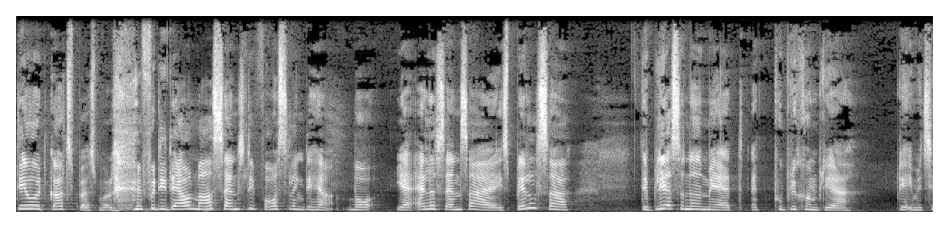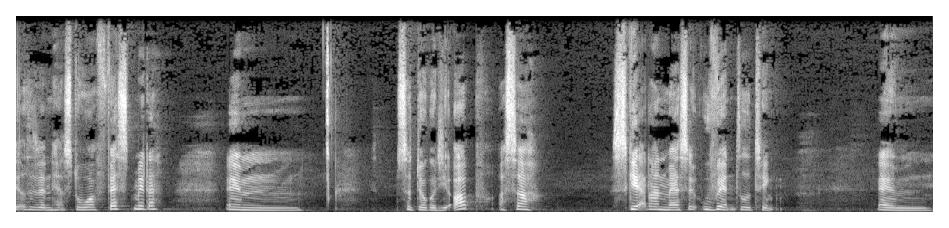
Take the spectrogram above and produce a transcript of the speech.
Det er jo et godt spørgsmål, fordi det er jo en meget sanselig forestilling, det her, hvor ja, alle sanser er i spil, så det bliver sådan noget med, at, at publikum bliver, bliver inviteret til den her store festmiddag. Øhm, så dukker de op, og så sker der en masse uventede ting. Øhm,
